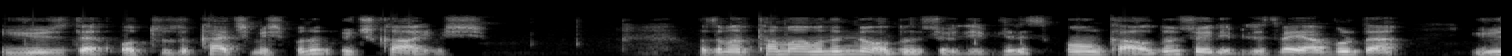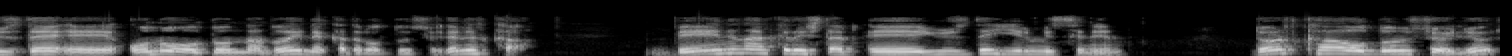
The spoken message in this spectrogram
%30'u kaçmış bunun? 3K'ymış. O zaman tamamının ne olduğunu söyleyebiliriz? 10K olduğunu söyleyebiliriz. Veya burada %10'u olduğundan dolayı ne kadar olduğunu söylenir? K. B'nin arkadaşlar %20'sinin 4K olduğunu söylüyor.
